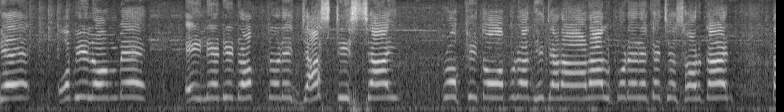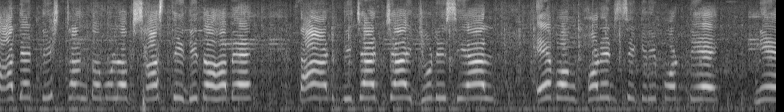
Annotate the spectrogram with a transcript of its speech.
যে অবিলম্বে এই লেডি ডক্টরের জাস্টিস চাই। প্রকৃত অপরাধী যারা আড়াল করে রেখেছে সরকার তাদের দৃষ্টান্তমূলক শাস্তি দিতে হবে। তার বিচার চাই জুডিশিয়াল এবং ফরেনসিক রিপোর্ট দিয়ে নিয়ে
